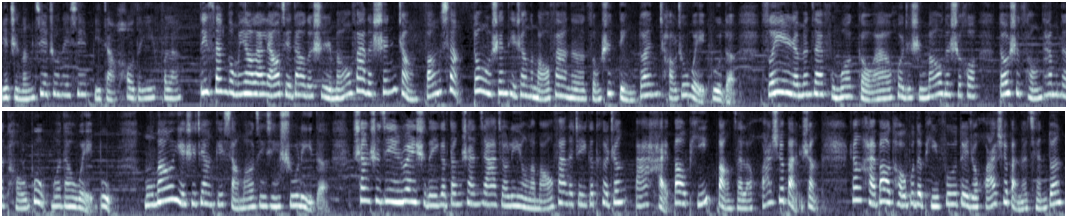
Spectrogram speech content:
也只能借助那些比较厚的衣服啦。第三个我们要来了解到的是毛发的生长方向。动物身体上的毛发呢，总是顶端朝着尾部的，所以人们在抚摸狗啊或者是猫的时候，都是从它们的头部摸到尾部。母猫也是这样给小猫进行梳理的。上世纪，瑞士的一个登山家就利用了毛发的这一个特征，把海豹皮绑在了滑雪板上，让海豹头部的皮肤对着滑雪板的前端，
